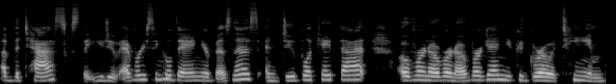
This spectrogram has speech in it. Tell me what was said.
of the tasks that you do every single day in your business and duplicate that over and over and over again, you could grow a team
